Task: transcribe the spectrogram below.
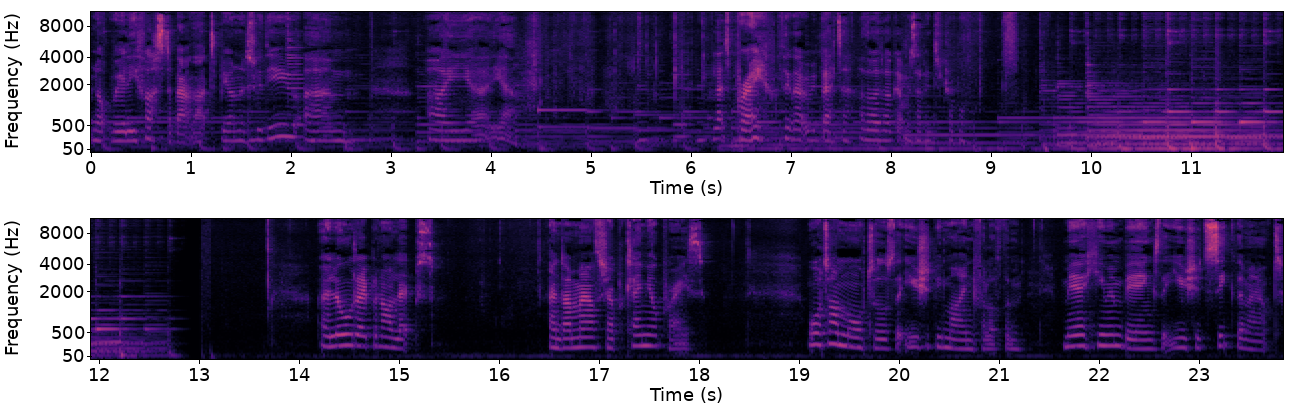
Not really fussed about that, to be honest with you. Um, I, uh, yeah. Let's pray. I think that would be better. Otherwise, I'll get myself into trouble. O Lord, open our lips, and our mouth shall proclaim your praise. What are mortals that you should be mindful of them, mere human beings that you should seek them out?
